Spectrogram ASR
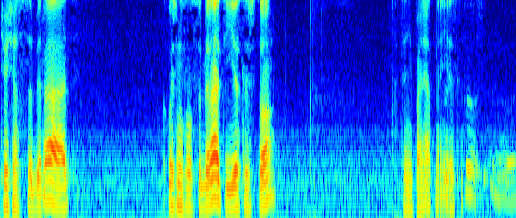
Что сейчас собирать? Какой смысл собирать, если что? Хотя непонятно, То если... Что, с, э,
